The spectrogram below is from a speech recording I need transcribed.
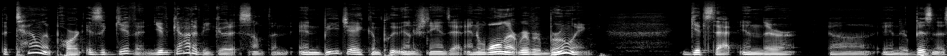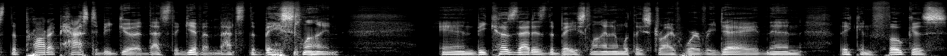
the talent part is a given. You've got to be good at something. And BJ completely understands that. And Walnut River Brewing gets that in their, uh, in their business. The product has to be good. That's the given. That's the baseline. And because that is the baseline and what they strive for every day, then they can focus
